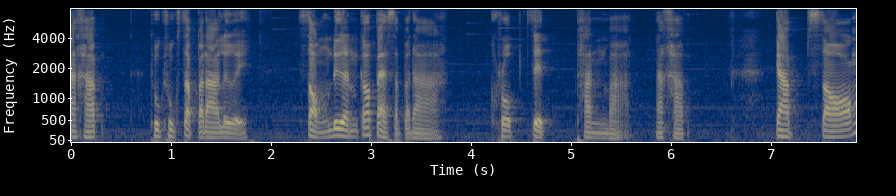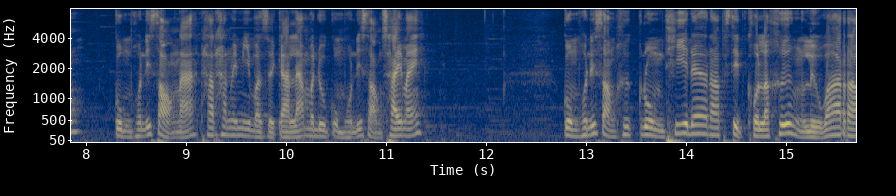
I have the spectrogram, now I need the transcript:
นะครับ ทุกๆ สัปดาห์เลย 2 เดือนก็ 8 สัปดาห์ ครบ 7,000 บาทนะครับ กับ 2 กลุ่มคนที่ 2 นะ ถ้าท่านไม่มีบัตรสวัสดิการแล้วมาดูกลุ่มคนที่ 2 ใช่ไหมกลุ่มคนที่ 2 คือกลุ่มที่ได้รับสิทธิ์คนละครึ่ง หรือว่าเรา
